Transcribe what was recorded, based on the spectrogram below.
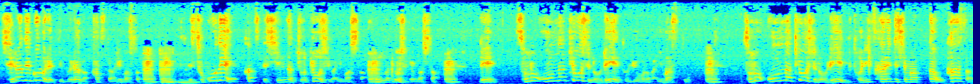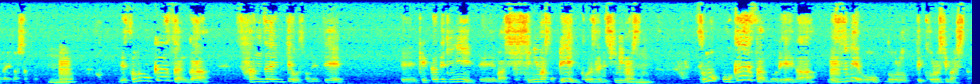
シェラデコブレっていう村がかつてありましたと。うんでそこでかつて死んだ助教師がいました、うん。女教師がいました、うん。でその女教師の霊というものがいますと、うん。その女教師の霊に取りつかれてしまったお母さんがいましたと。うん。でそのお母さんが犯罪に手を染めて、えー結果的に、えーまあ、死にました。霊に殺されて死にました、うんそのお母さんの霊が娘を呪って殺しました、っ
